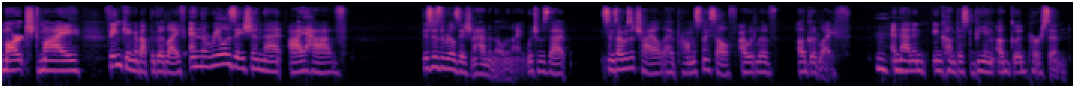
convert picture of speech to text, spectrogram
marched my thinking about the good life and the realization that I have this is the realization I had in the middle of the night, which was that since I was a child, I had promised myself I would live a good life. Mm-hmm. And that in- encompassed being a good person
